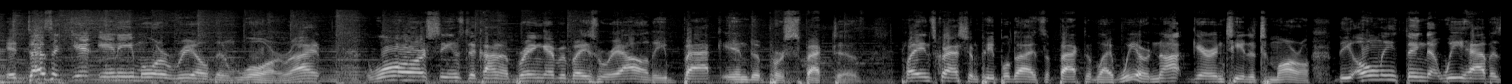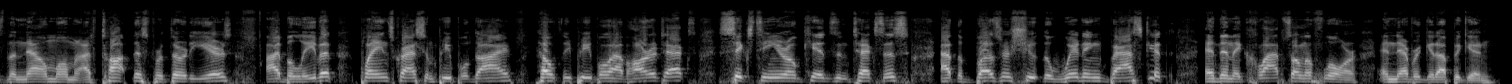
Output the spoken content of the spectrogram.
it doesn't get any more real than war, right? War seems to kind of bring everybody's reality back into perspective. Planes crash and people die. It's a fact of life. We are not guaranteed a tomorrow. The only thing that we have is the now moment. I've taught this for 30 years. I believe it. Planes crash and people die. Healthy people have heart attacks. 16 year old kids in Texas at the buzzer shoot the winning basket and then they collapse on the floor and never get up again.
